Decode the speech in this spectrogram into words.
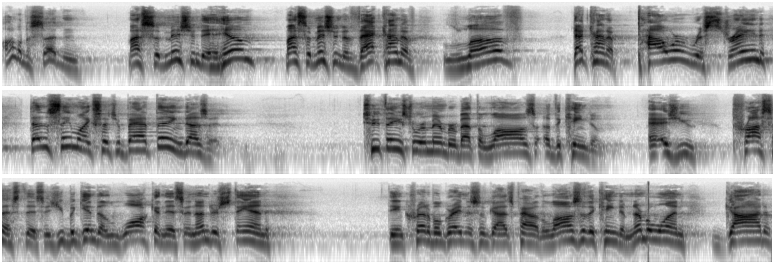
All of a sudden, my submission to him, my submission to that kind of love, that kind of power restrained doesn't seem like such a bad thing, does it? Two things to remember about the laws of the kingdom as you process this, as you begin to walk in this and understand the incredible greatness of God's power, the laws of the kingdom. Number one, God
